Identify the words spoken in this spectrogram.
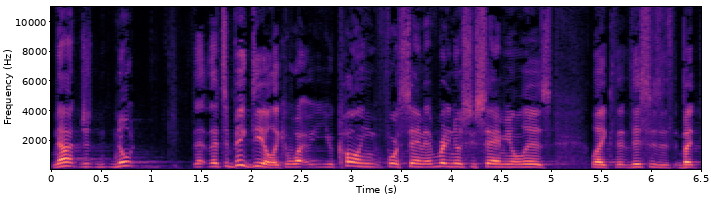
not just, no, that, that's a big deal. Like, what, you're calling forth Samuel. Everybody knows who Samuel is like this is, but,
